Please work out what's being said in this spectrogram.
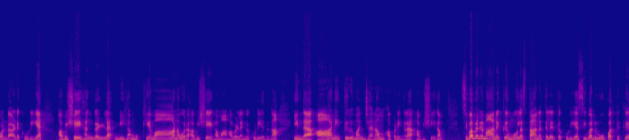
கொண்டாடக்கூடிய அபிஷேகங்களில் மிக முக்கியமான ஒரு அபிஷேகமாக விளங்கக்கூடியது தான் இந்த ஆணி திருமஞ்சனம் அப்படிங்கிற அபிஷேகம். சிவபெருமானுக்கு மூலஸ்தானத்தில் இருக்கக்கூடிய சிவன் ரூபத்துக்கு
